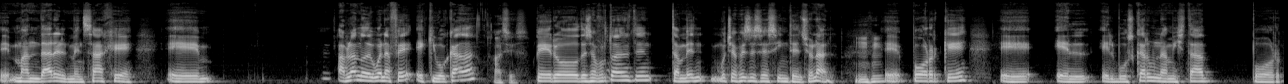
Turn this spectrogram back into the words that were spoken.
eh, mandar el mensaje eh, hablando de buena fe equivocada, Así es. pero desafortunadamente también muchas veces es intencional, eh, porque eh, el, el buscar una amistad por,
